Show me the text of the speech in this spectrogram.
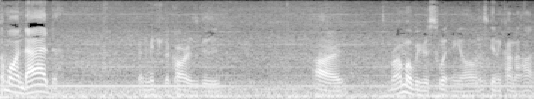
Come on, Dad. Gotta make sure the car is good. All right. Bro, I'm over here sweating, y'all. It's getting kind of hot.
